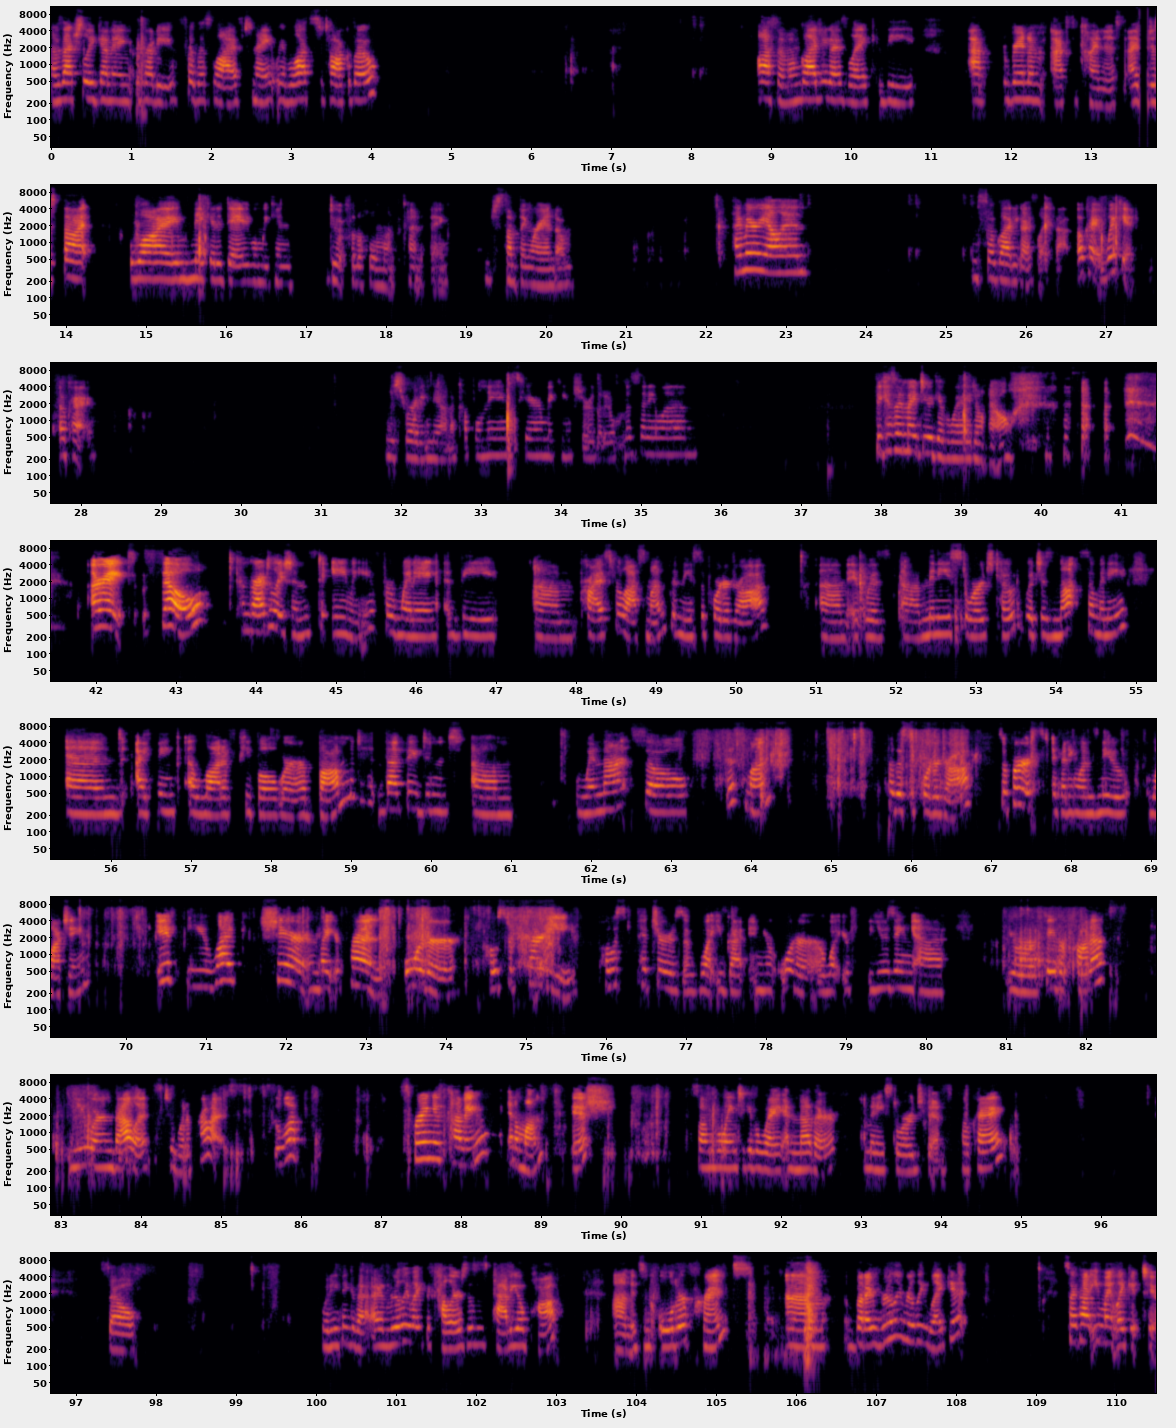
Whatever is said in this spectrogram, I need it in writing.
I was actually getting ready for this live tonight. We have lots to talk about. Awesome. I'm glad you guys like the act, random acts of kindness. I just thought why make it a day when we can do it for the whole month kind of thing? Just something random. Hi, Mary Ellen. I'm so glad you guys like that. Okay, Wicked. Okay. I'm just writing down a couple names here, making sure that I don't miss anyone. Because I might do a giveaway, I don't know. All right, so congratulations to Amy for winning the um, prize for last month in the supporter draw. Um, it was a mini storage tote, which is not so mini, and I think a lot of people were bummed that they didn't um, win that. So this month, for the supporter draw, so first, if anyone's new watching, if you like share, invite your friends, order, host a party, post pictures of what you got in your order or what you're using uh, your favorite products, you earn ballots to win a prize. So look, spring is coming in a month-ish, so I'm going to give away another mini storage bin, okay? So what do you think of that? I really like the colors. This is Patio Pop. Um, it's an older print, um, but I really, really like it. So I thought you might like it too.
